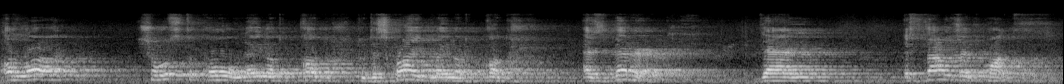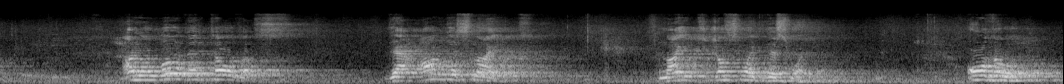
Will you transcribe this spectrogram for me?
Allah chose to call Laylatul Qadr, to describe Laylatul Qadr as better than a thousand months. And Allah then tells us that on this night, night just like this one, although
